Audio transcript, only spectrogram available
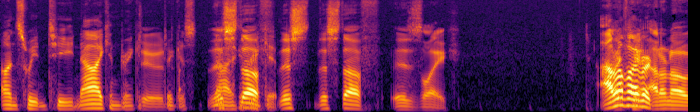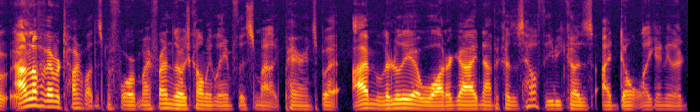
unsweetened tea. Now I can drink it. dude. Drink it. now I This stuff, drink this this stuff is like. I don't know if I can't- ever. I don't know. I don't know if I've ever talked about this before. My friends always call me lame for this, and my like parents. But I'm literally a water guy, not because it's healthy, because I don't like any other.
